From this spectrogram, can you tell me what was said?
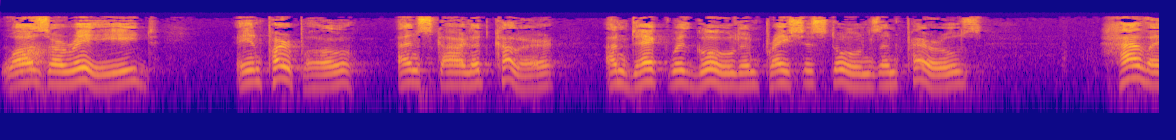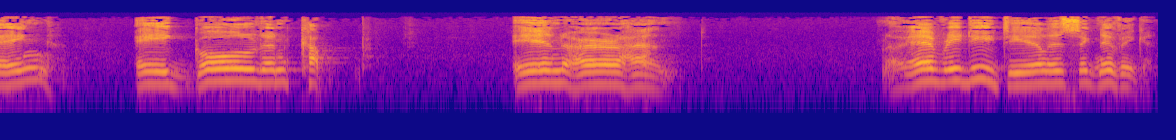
was arrayed in purple and scarlet color and decked with gold and precious stones and pearls, having a golden cup in her hand. Now every detail is significant.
